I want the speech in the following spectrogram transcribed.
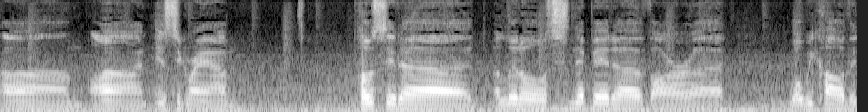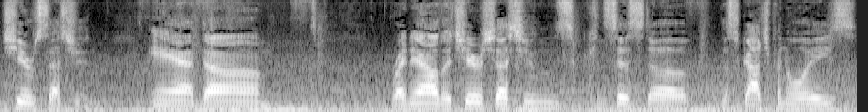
um, on Instagram posted a, a little snippet of our uh, what we call the cheer session, and um, right now the cheer sessions consist of the Scotch Pinoys,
